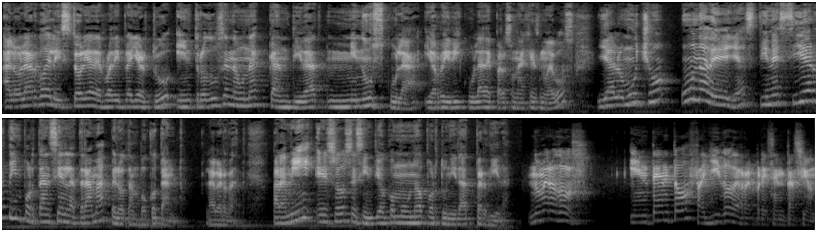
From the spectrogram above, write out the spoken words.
a lo largo de la historia de Ready Player 2 introducen a una cantidad minúscula y ridícula de personajes nuevos y a lo mucho una de ellas tiene cierta importancia en la trama, pero tampoco tanto, la verdad. Para mí eso se sintió como una oportunidad perdida. Número 2. Intento fallido de representación.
